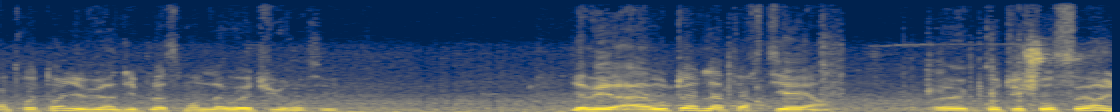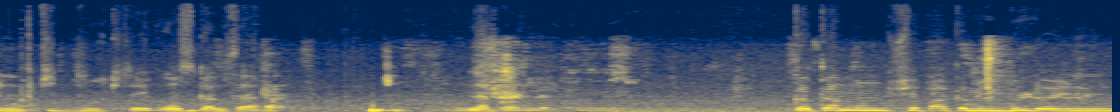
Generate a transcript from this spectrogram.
Entre-temps, il y a eu un déplacement de la voiture aussi. Il y avait à hauteur de la portière, euh, côté chauffeur, une petite boule qui était grosse comme ça. La- comme, je sais pas, comme une boule, de- une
